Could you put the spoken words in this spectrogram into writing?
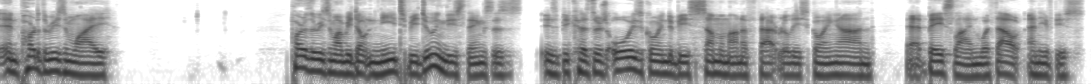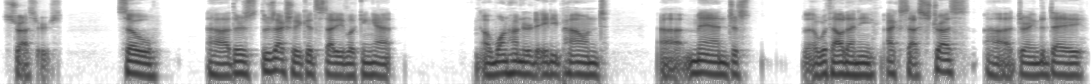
and part of the reason why part of the reason why we don't need to be doing these things is is because there's always going to be some amount of fat release going on at baseline without any of these stressors. So uh, there's there's actually a good study looking at a 180 pound uh, man just uh, without any excess stress uh, during the day,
